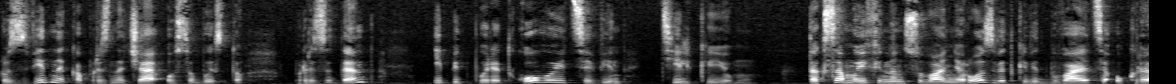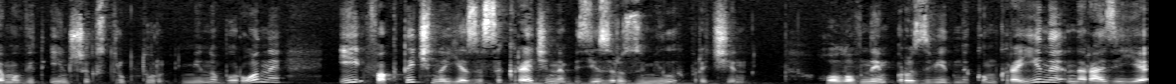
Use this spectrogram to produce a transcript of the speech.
розвідника призначає особисто президент і підпорядковується він тільки йому. Так само і фінансування розвідки відбувається окремо від інших структур Міноборони і фактично є засекреченим зі зрозумілих причин. Головним розвідником країни наразі є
